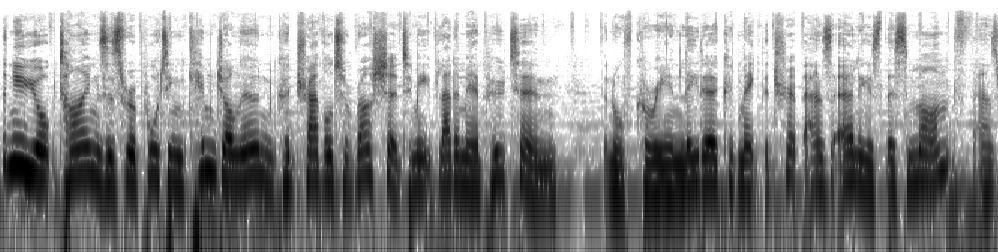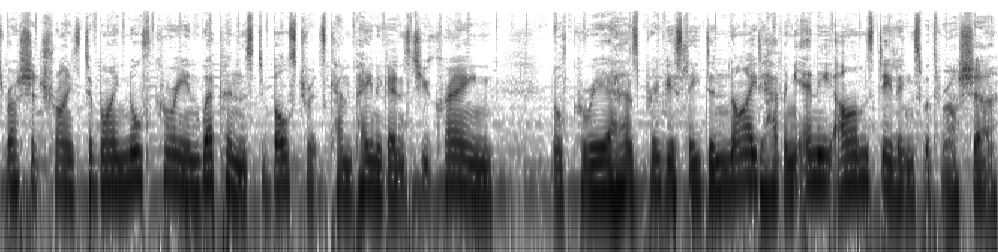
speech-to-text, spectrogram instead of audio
The New York Times is reporting Kim Jong un could travel to Russia to meet Vladimir Putin. The North Korean leader could make the trip as early as this month as Russia tries to buy North Korean weapons to bolster its campaign against Ukraine. North Korea has previously denied having any arms dealings with Russia.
